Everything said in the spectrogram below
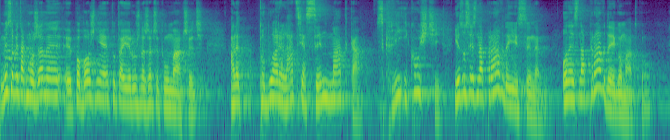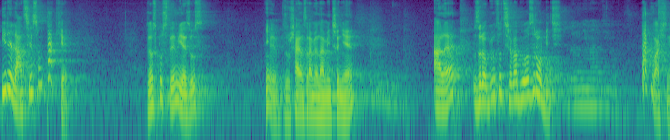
my sobie tak możemy e, pobożnie tutaj różne rzeczy tłumaczyć, ale to była relacja syn-matka z krwi i kości. Jezus jest naprawdę jej synem. Ona jest naprawdę jego matką. I relacje są takie. W związku z tym Jezus, nie wiem, wzruszając ramionami czy nie, ale zrobił, co trzeba było zrobić. Tak właśnie.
